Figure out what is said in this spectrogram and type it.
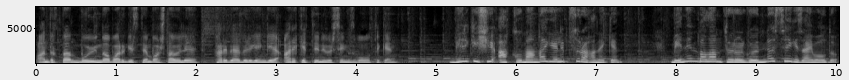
андыктан боюнда бар кезден баштап эле тарбия бергенге аракеттене берсеңиз болот экен. Бир киши акылманга келип сураган экен. Менин балам төрөлгөнүнө сегиз ай болду.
